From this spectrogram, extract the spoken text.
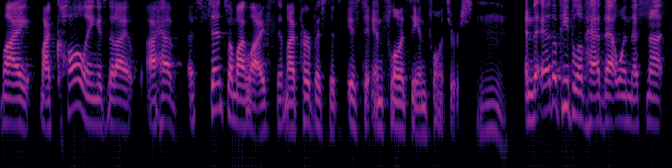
my my calling is that I I have a sense of my life that my purpose is, is to influence the influencers. Mm. And other people have had that one. That's not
